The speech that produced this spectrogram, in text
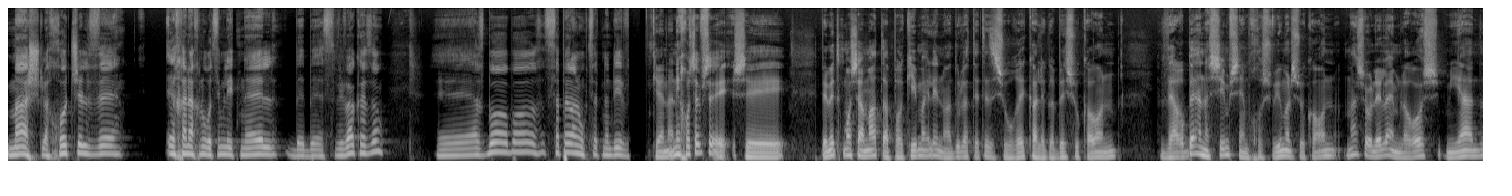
מה ההשלכות של זה? איך אנחנו רוצים להתנהל בסביבה כזו? אה, אז בוא, בוא, ספר לנו קצת, נדיב. כן, אני חושב ש... ש... באמת, כמו שאמרת, הפרקים האלה נועדו לתת איזשהו רקע לגבי שוק ההון, והרבה אנשים שהם חושבים על שוק ההון, מה שעולה להם לראש מיד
